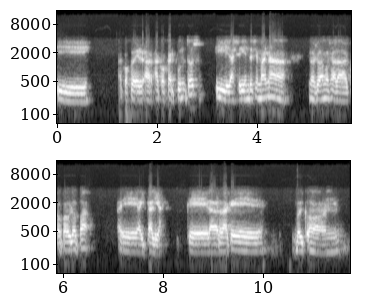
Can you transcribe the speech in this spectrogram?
y a coger, a, coger puntos y la siguiente semana nos vamos a la Copa Europa eh, a Italia, que la verdad que voy con,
